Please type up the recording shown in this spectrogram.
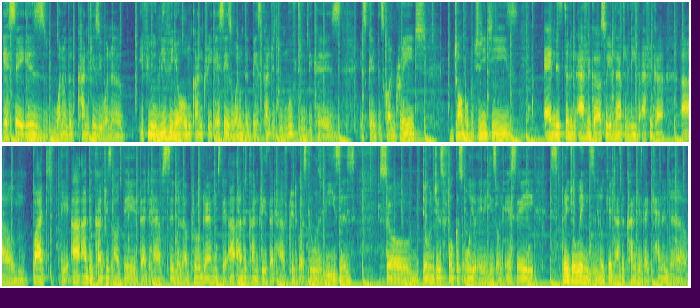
SA is one of the countries you want to, if you live in your home country, SA is one of the best countries to move to because it's good, it's got great job opportunities, and it's still in Africa, so you don't have to leave Africa. Um, but there are other countries out there that have similar programs. There are other countries that have critical skills visas. So don't just focus all your energies on SA. Spread your wings. Look at other countries like Canada,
